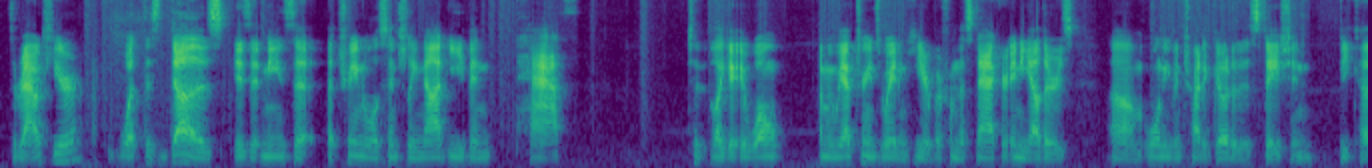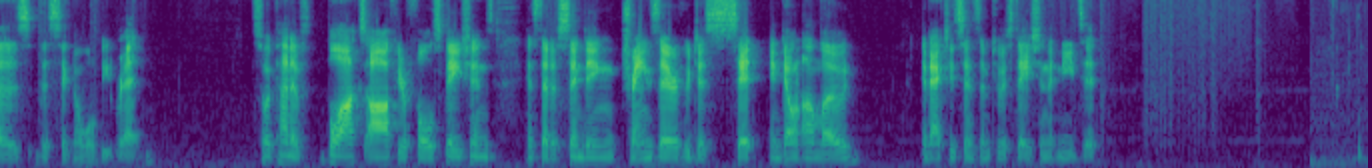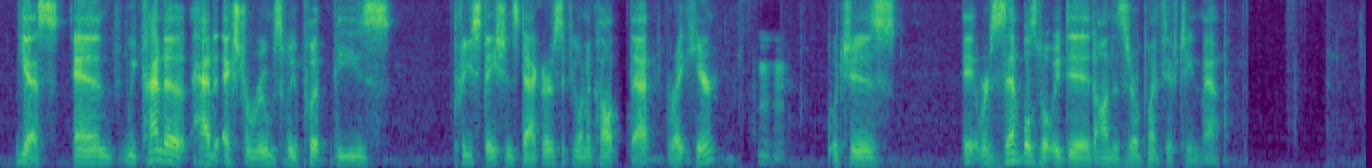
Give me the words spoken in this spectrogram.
throughout here, what this does is it means that a train will essentially not even path to, like, it won't, I mean, we have trains waiting here, but from the stack or any others, um, won't even try to go to this station because the signal will be red. So it kind of blocks off your full stations instead of sending trains there who just sit and don't unload. It actually sends them to a station that needs it. Yes, and we kind of had extra room, so we put these pre-station stackers, if you want to call it that, right here, mm-hmm. which is it resembles what we did on the 0.15 map.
